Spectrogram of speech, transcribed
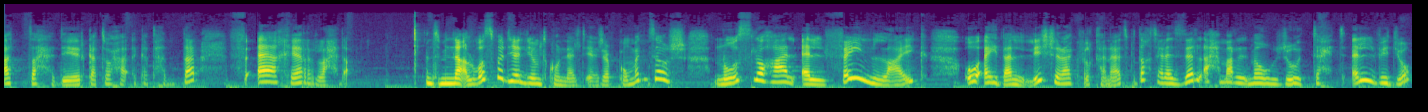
التحضير كتحضر في آخر لحظة. نتمنى الوصفة ديال اليوم تكون نالت اعجابكم ما تنساوش نوصلوها ل 2000 لايك وأيضا الاشتراك في القناة بضغط على الزر الأحمر الموجود تحت الفيديو.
